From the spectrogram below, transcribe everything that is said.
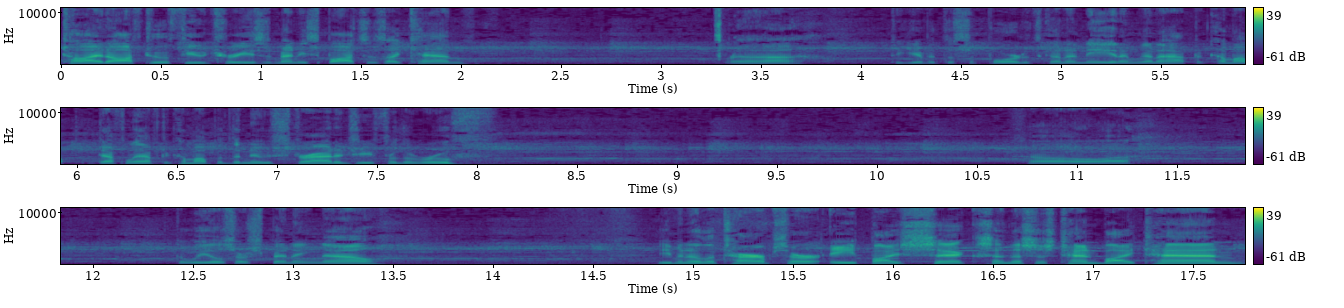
tie it off to a few trees, as many spots as I can, uh, to give it the support it's going to need. I'm going to have to come up, definitely have to come up with a new strategy for the roof. So uh, the wheels are spinning now. Even though the tarps are 8 by 6 and this is 10 by 10,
